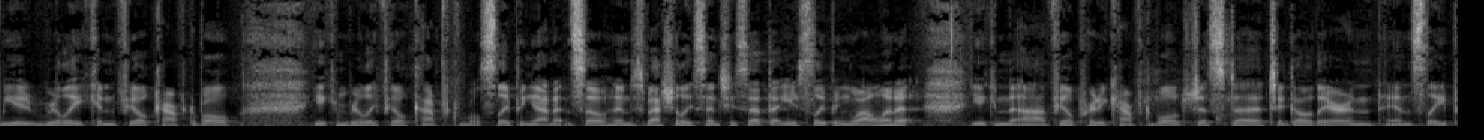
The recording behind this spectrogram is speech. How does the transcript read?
you really can feel comfortable. You can really feel comfortable sleeping on it. So, and especially since you said that you're sleeping well in it, you can uh, feel pretty comfortable just uh, to go there and, and sleep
